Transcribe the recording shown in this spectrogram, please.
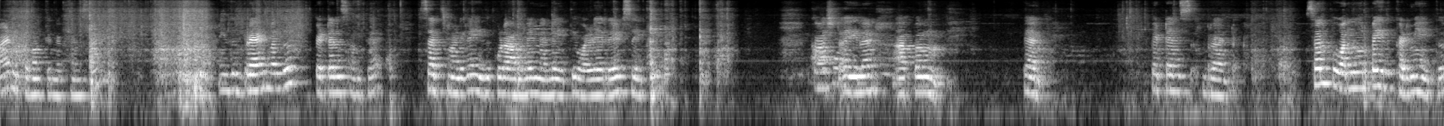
ಮಾಡಿ ತೊಗೊತೀನಿ ಫ್ರೆಂಡ್ಸ್ ಇದು ಬ್ರ್ಯಾಂಡ್ ಬಂದು ಪೆಟಲ್ಸ್ ಅಂತೆ. ಸರ್ಚ್ ಮಾಡಿದೆ ಇದು ಕೂಡ ಆನ್ಲೈನಲ್ಲೇ ಐತಿ, ಒಳ್ಳೆ ರೇಟ್ಸ್ ಐತಿ. Cast iron appam pan Petals brand ಸ್ವಲ್ಪ ಒಂದು ನೂರು ರೂಪಾಯಿ ಇದು ಕಡಿಮೆ ಆಯಿತು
